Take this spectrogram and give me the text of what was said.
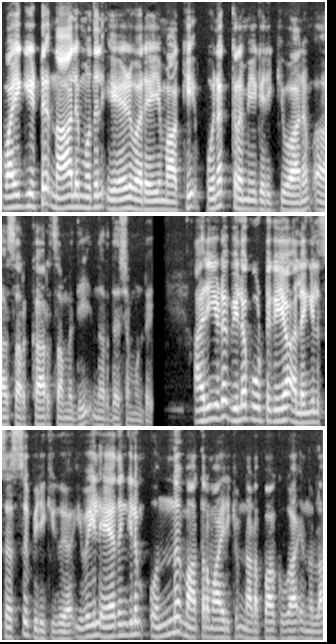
വൈകിട്ട് നാല് മുതൽ ഏഴ് വരെയുമാക്കി പുനഃക്രമീകരിക്കുവാനും സർക്കാർ സമിതി നിർദ്ദേശമുണ്ട്. അരിയുടെ വില കൂട്ടുകയോ അല്ലെങ്കിൽ സെസ് പിരിക്കുകയോ ഇവയിൽ ഏതെങ്കിലും ഒന്ന് മാത്രമായിരിക്കും നടപ്പാക്കുക എന്നുള്ള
